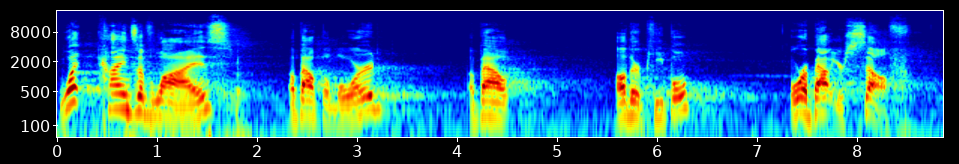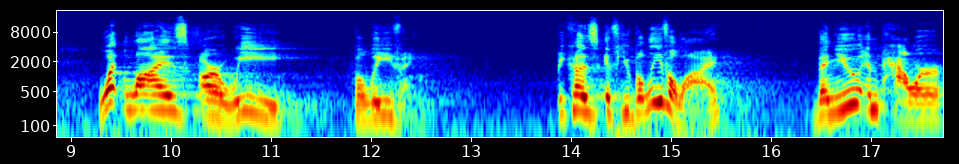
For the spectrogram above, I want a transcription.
what kinds of lies about the Lord, about other people, or about yourself what lies are we believing? Because if you believe a lie, then you empower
